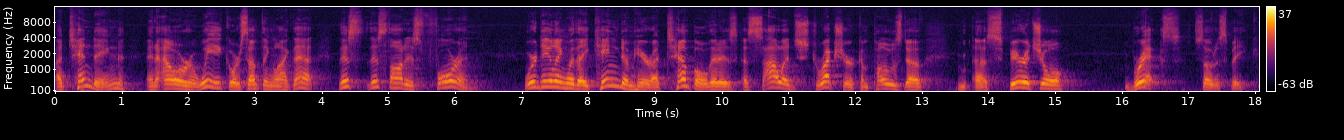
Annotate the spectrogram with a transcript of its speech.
attending an hour a week or something like that, this, this thought is foreign. We're dealing with a kingdom here, a temple that is a solid structure composed of uh, spiritual bricks, so to speak,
